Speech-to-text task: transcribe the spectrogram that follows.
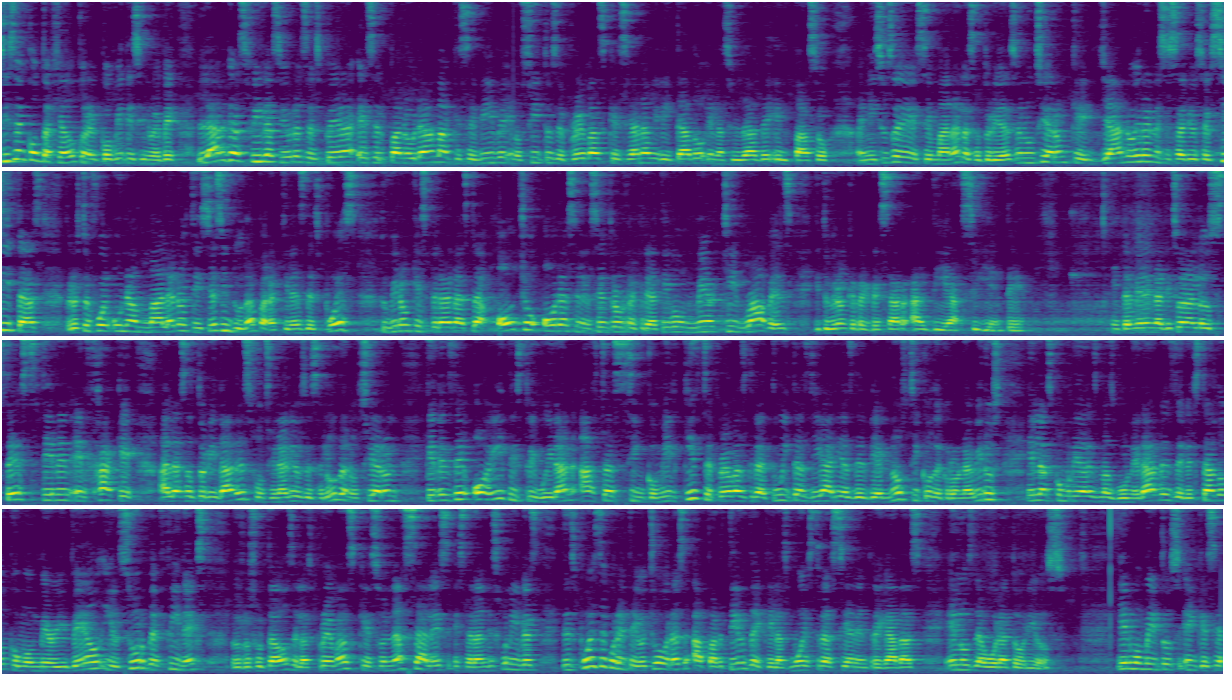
sí se han contagiado con el COVID-19. Largas filas y horas de espera es el panorama que se vive en los sitios de pruebas que se han habilitado en la ciudad de El Paso. A inicios de semana, las autoridades anunciaron que ya no era necesario hacer citas, pero esto fue una mala noticia sin duda para quienes después tuvieron que esperar hasta ocho horas en el centro recreativo T. Robbins y tuvieron que regresar al día siguiente. Y también en Arizona los test tienen en jaque a las autoridades. Funcionarios de salud anunciaron que desde hoy distribuirán hasta 5.000 kits de pruebas gratuitas diarias de diagnóstico de coronavirus en las comunidades más vulnerables del estado como Maryvale y el sur de Phoenix. Los resultados de las pruebas, que son nasales, estarán disponibles después de 48 horas a partir de que las muestras sean entregadas en los laboratorios. Y en momentos en que se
